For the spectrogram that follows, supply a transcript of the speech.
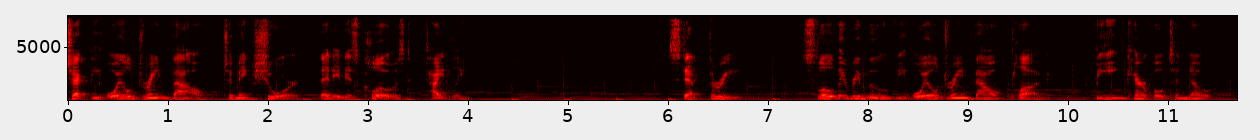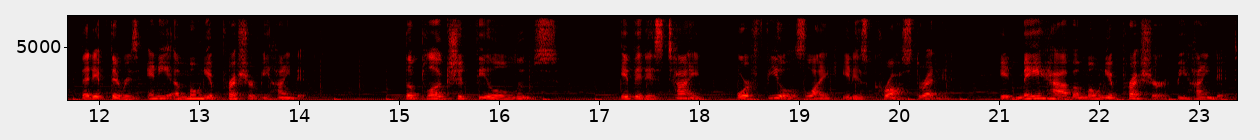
Check the oil drain valve to make sure that it is closed tightly. Step 3. Slowly remove the oil drain valve plug, being careful to note that if there is any ammonia pressure behind it. The plug should feel loose. If it is tight or feels like it is cross-threaded, it may have ammonia pressure behind it.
